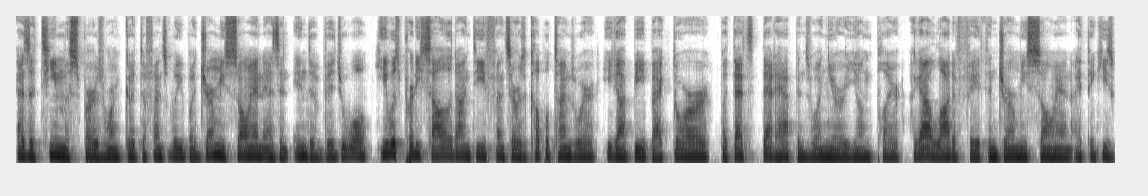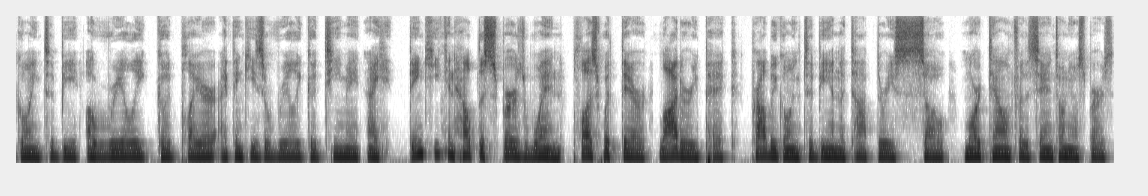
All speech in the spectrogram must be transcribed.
as a team, the Spurs weren't good defensively, but Jeremy Sochan as an individual, he was pretty solid on defense. There was a couple times where he got beat back door, but that's that happens when you're a young player. I got a lot of faith in Jeremy Sochan. I think he's going to be a really good player. I think he's a really good teammate. I think he can help the Spurs win. Plus, with their lottery pick, probably going to be in the top three. So, more talent for the San Antonio Spurs.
